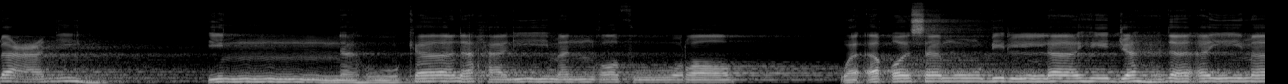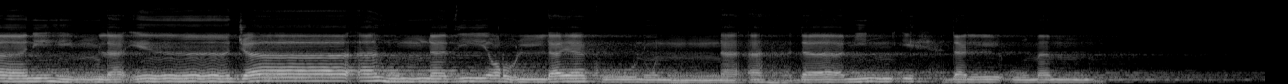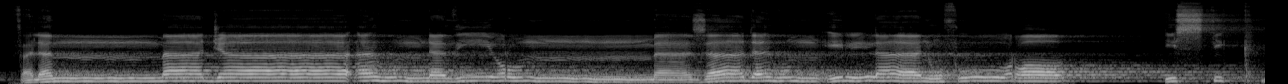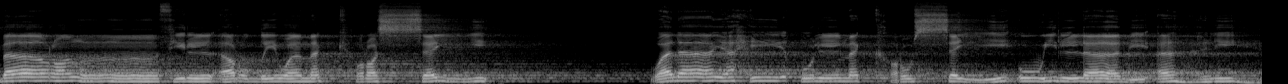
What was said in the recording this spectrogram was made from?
بعده إنه كان حليما غفورا. وأقسموا بالله جهد أيمانهم لئن جاءهم نذير ليكونن أهدى من إحدى الأمم. فلما جاءهم نذير ما زادهم إلا نفورا استكبارا في الأرض ومكر السيء ولا يحيق المكر السيء إلا بأهله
